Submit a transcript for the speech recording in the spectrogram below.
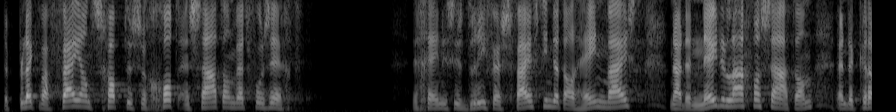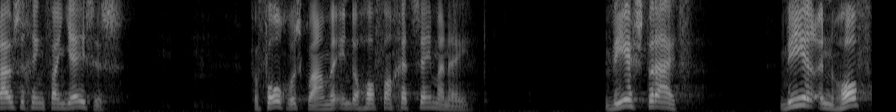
De plek waar vijandschap tussen God en Satan werd voorzegd. In Genesis 3, vers 15, dat al heen wijst naar de nederlaag van Satan en de kruisiging van Jezus. Vervolgens kwamen we in de hof van Gethsemane. Weer strijd. Weer een hof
